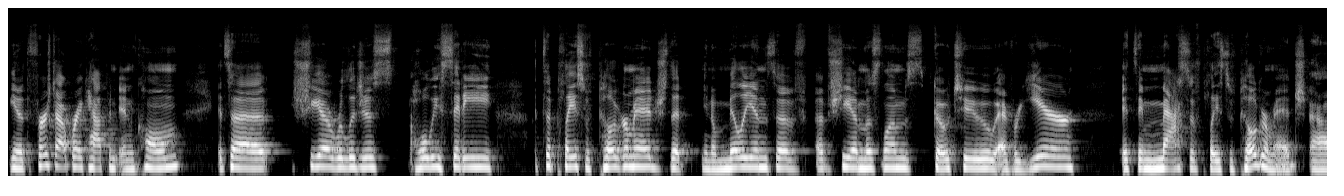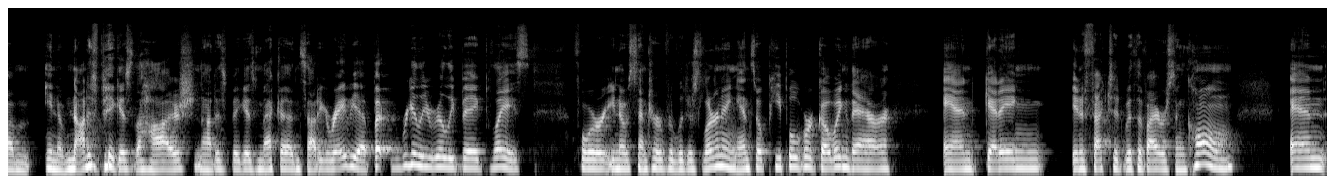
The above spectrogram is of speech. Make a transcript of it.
you know, the first outbreak happened in Qom. It's a Shia religious holy city. It's a place of pilgrimage that, you know, millions of, of Shia Muslims go to every year. It's a massive place of pilgrimage. Um, you know, not as big as the Hajj, not as big as Mecca and Saudi Arabia, but really, really big place for, you know, center of religious learning. And so people were going there and getting infected with the virus in Qom. And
